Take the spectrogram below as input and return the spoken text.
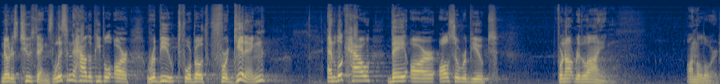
notice two things. Listen to how the people are rebuked for both forgetting, and look how they are also rebuked for not relying on the Lord.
